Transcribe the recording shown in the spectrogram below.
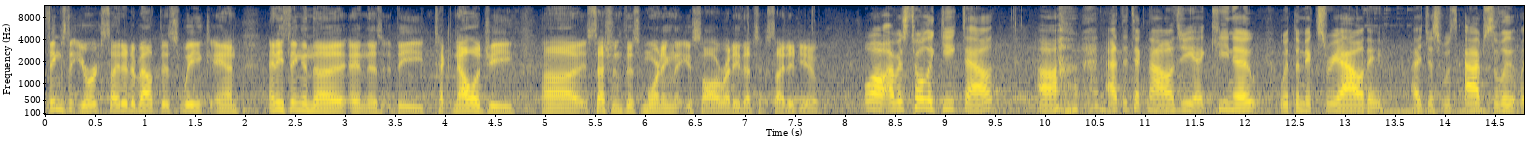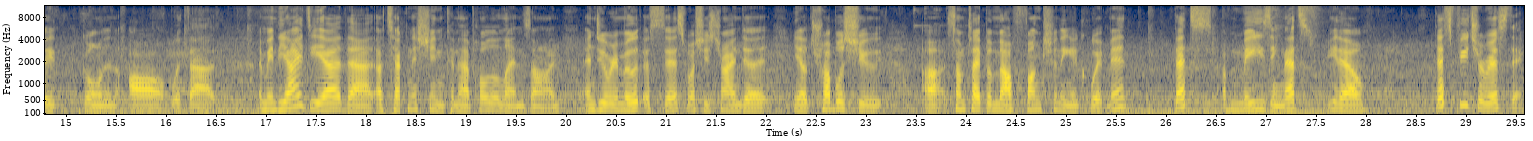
things that you're excited about this week and anything in the, in the, the technology uh, sessions this morning that you saw already that's excited you. Well, I was totally geeked out uh, at the technology at Keynote with the mixed reality. I just was absolutely going in awe with that. I mean, the idea that a technician can have HoloLens on and do remote assist while she's trying to you know, troubleshoot uh, some type of malfunctioning equipment, that's amazing. That's, you know, that's futuristic,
